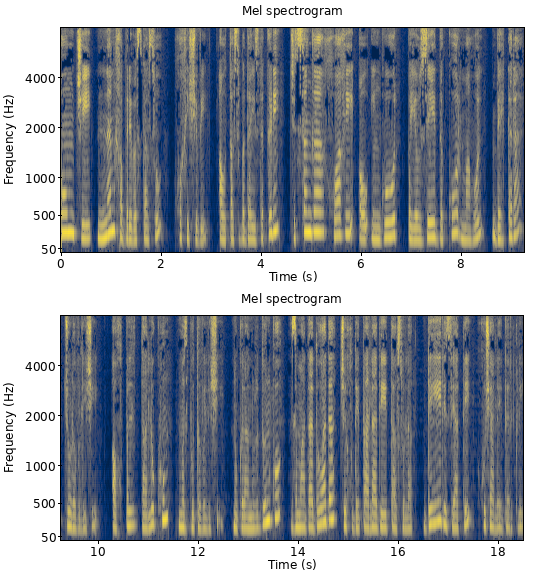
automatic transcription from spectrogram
کوم چې نن خبره وستاسو خوښی شوي او تاسو به د زده کړې چې څنګه خواغي او انګور په یو ځای د کور ماحول بهتره جوړول شي او خپل تعلق هم مضبوطول شي نو ګران اوردونکو زما د دعا ده چې خدای تعالی دې تاسو له ډېر زیاتې خوشاله درکړي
